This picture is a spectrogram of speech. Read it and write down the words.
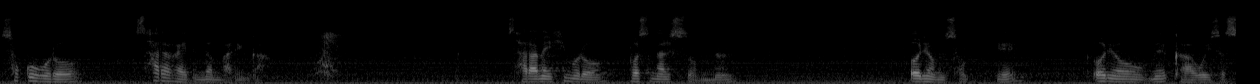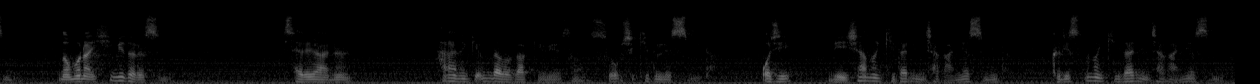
속국으로 살아가야 된단 말인가? 사람의 힘으로 벗어날 수 없는 어려움 속에 어려움에 가하고 있었습니다. 너무나 힘이 들었습니다. 세례야는 하나님께 응답을 받기 위해서 수없이 기도를 했습니다. 오직 메시아만 기다리는 자가 아니었습니다. 그리스도만 기다리는 자가 아니었습니다.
